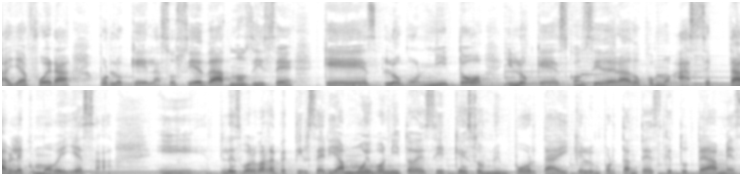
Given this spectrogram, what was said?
allá afuera, por lo que la sociedad nos dice que es lo bonito y lo que es considerado como aceptable como belleza. Y les vuelvo a repetir, sería muy bonito decir que eso no importa y que lo importante es que tú te ames.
